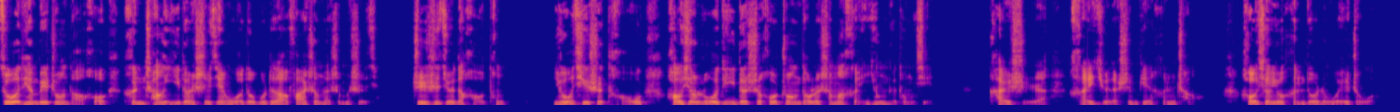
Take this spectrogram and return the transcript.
昨天被撞倒后，很长一段时间我都不知道发生了什么事情，只是觉得好痛，尤其是头，好像落地的时候撞到了什么很硬的东西。开始啊，还觉得身边很吵，好像有很多人围着我。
